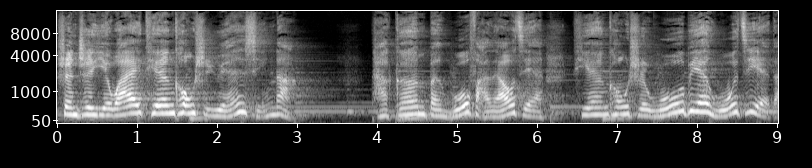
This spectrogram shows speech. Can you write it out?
甚至以为天空是圆形的，他根本无法了解天空是无边无界的，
